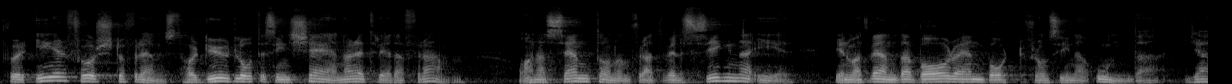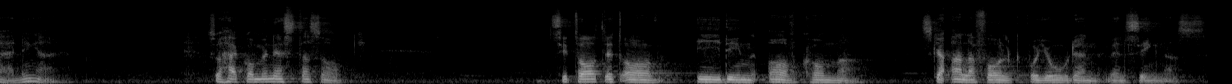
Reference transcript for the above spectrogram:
För er först och främst har Gud låtit sin tjänare träda fram, och han har sänt honom för att välsigna er genom att vända var och en bort från sina onda gärningar. Så här kommer nästa sak. Citatet av ”I din avkomma ska alla folk på jorden välsignas”.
